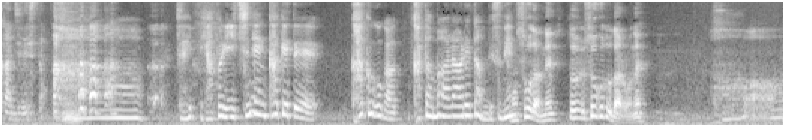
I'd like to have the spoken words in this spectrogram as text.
感じでした。じゃあやっぱり1年かけて覚悟が固まられたんですね。まあそうだね。そういうことだろうねはあ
